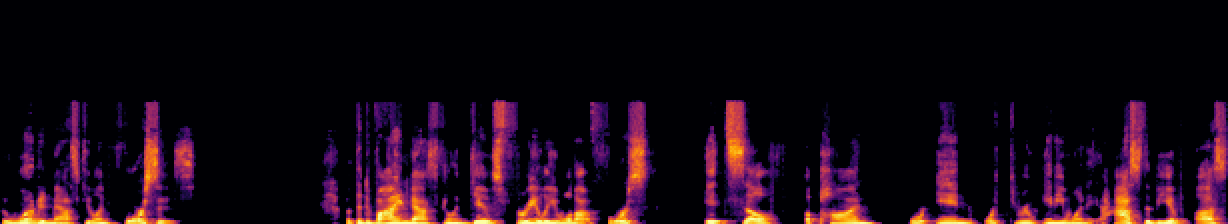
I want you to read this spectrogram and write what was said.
The wounded masculine forces. But the divine masculine gives freely and will not force itself upon or in or through anyone. It has to be of us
